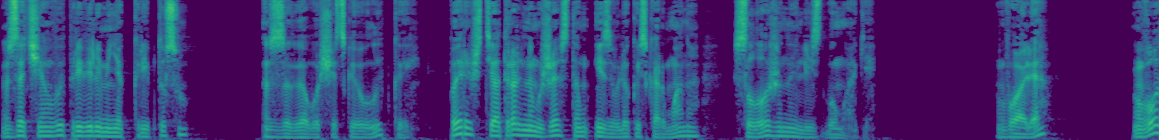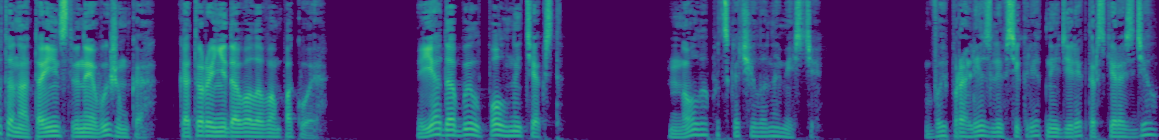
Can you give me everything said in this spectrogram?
«Зачем вы привели меня к Криптусу?» С заговорщицкой улыбкой Пэриш театральным жестом извлек из кармана сложенный лист бумаги. «Вуаля! Вот она, таинственная выжимка, которая не давала вам покоя. Я добыл полный текст». Нола подскочила на месте. «Вы пролезли в секретный директорский раздел?»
